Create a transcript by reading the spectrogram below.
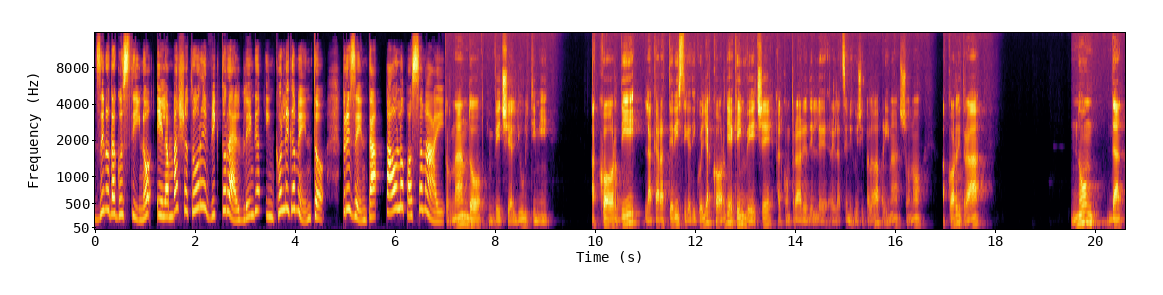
Zeno D'Agostino e l'ambasciatore Victor Elbling in collegamento. Presenta Paolo Possamai. Tornando invece agli ultimi accordi, la caratteristica di quegli accordi è che invece, al contrario delle relazioni di cui si parlava prima, sono accordi tra da,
